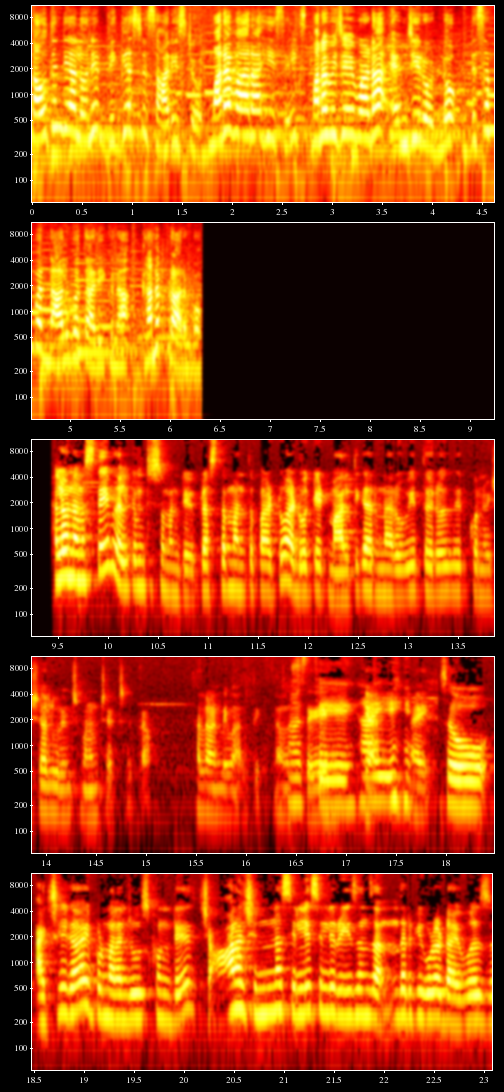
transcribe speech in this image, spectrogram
సౌత్ ఇండియాలోనే బిగ్గెస్ట్ సారీ స్టోర్. మన వారాహి సిల్క్స్ మన విజయవాడ ఎంజీ రోడ్లో డిసెంబర్ నాలుగో తారీఖున ఘన ప్రారంభం. హలో నమస్తే. Welcome to Suman TV. ప్రస్తుతం మనతో పాటు అడ్వకేట్ మాలతి గారు ఉన్నారు. వీరితో ఈరోజు కొన్ని విషయాల గురించి మనం చర్చిద్దాం హలో అండి మాలతి. నమస్తే. సో యాక్చువల్గా ఇప్పుడు మనం చూసుకుంటే చాలా చిన్న సిల్లి సిల్లి రీజన్స్ అందరికీ కూడా డైవర్స్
